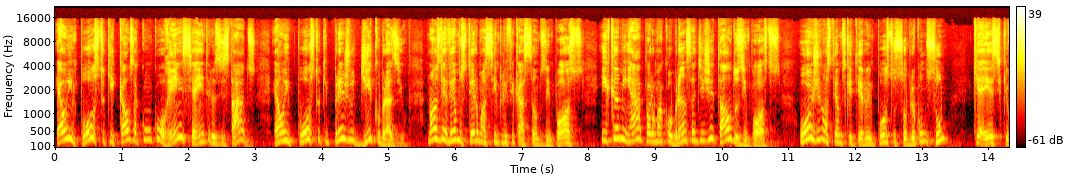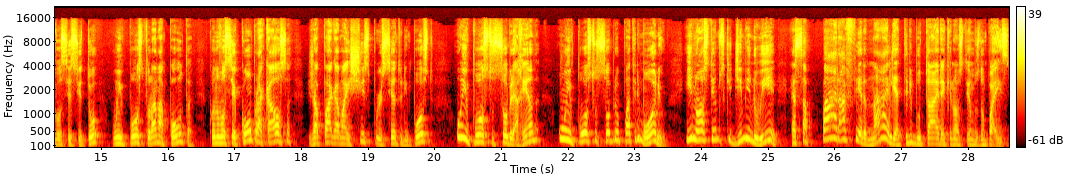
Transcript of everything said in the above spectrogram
É um imposto que causa concorrência entre os estados, é um imposto que prejudica o Brasil. Nós devemos ter uma simplificação dos impostos e caminhar para uma cobrança digital dos impostos. Hoje nós temos que ter um imposto sobre o consumo, que é esse que você citou, um imposto lá na ponta. Quando você compra a calça, já paga mais X% de imposto, um imposto sobre a renda, um imposto sobre o patrimônio. E nós temos que diminuir essa parafernália tributária que nós temos no país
